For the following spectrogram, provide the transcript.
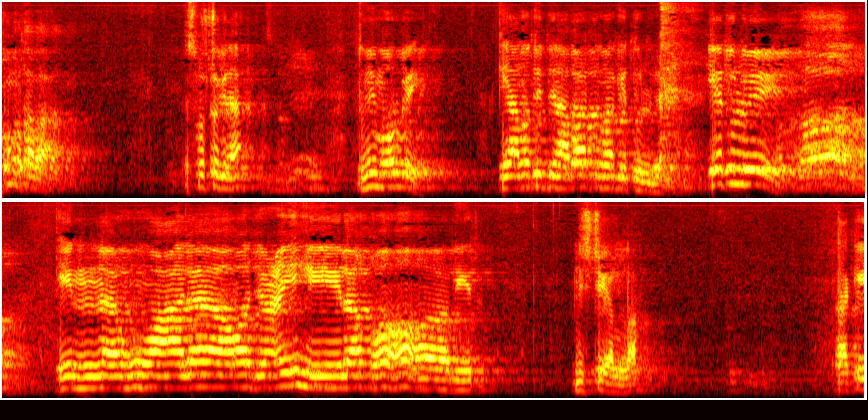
ক্ষমতাবান। স্পষ্ট কিনা তুমি মরবে কে আমাদের দিন আবার তোমাকে তুলবে কে তুলবে ইন্নাহু আলা রাজইহি লাকাদির নিশ্চয় আল্লাহ তাকে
